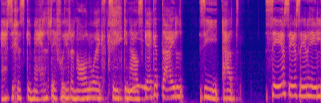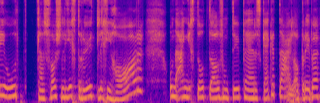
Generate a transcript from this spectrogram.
Wer sich ein Gemälde von ihr anschaut, sieht genau das Gegenteil Sie hat sehr, sehr, sehr helle Haut, ich glaube fast leicht rötliche Haare und eigentlich total vom Typ her das Gegenteil. Aber eben,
